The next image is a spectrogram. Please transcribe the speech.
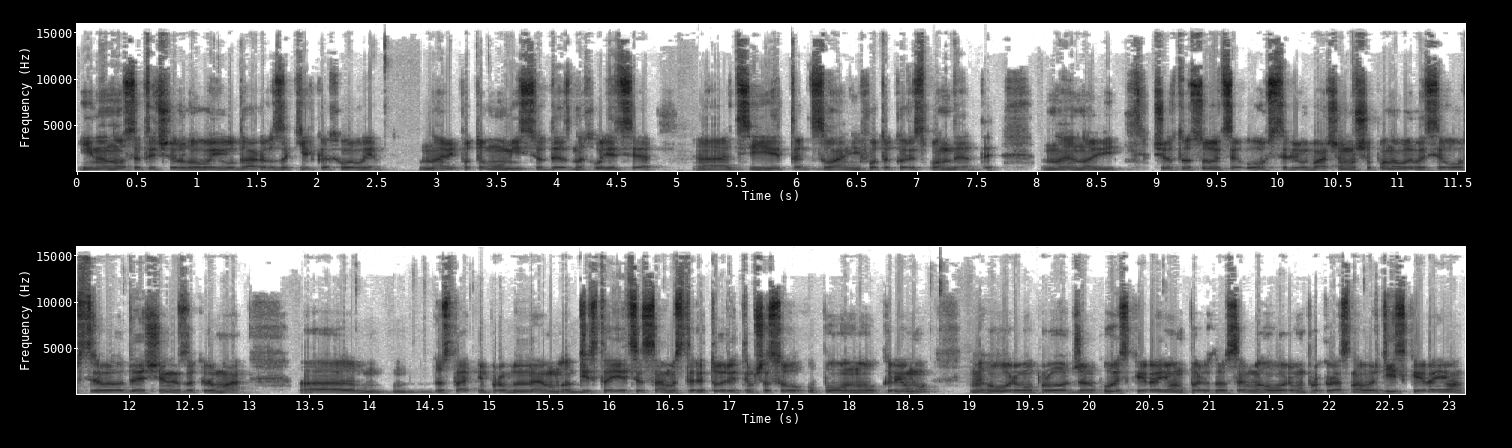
і наносити черговий удар за кілька хвилин навіть по тому місцю, де знаходяться е, ці так звані фотокореспонденти нові. Що стосується обстрілів, ми бачимо, що поновилися обстріли Одещини. Зокрема, е, достатньо проблем дістається саме з території тимчасово окупованого Криму. Ми говоримо про Джанкойський район. Перш за все, ми говоримо про Красногвардійський район,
